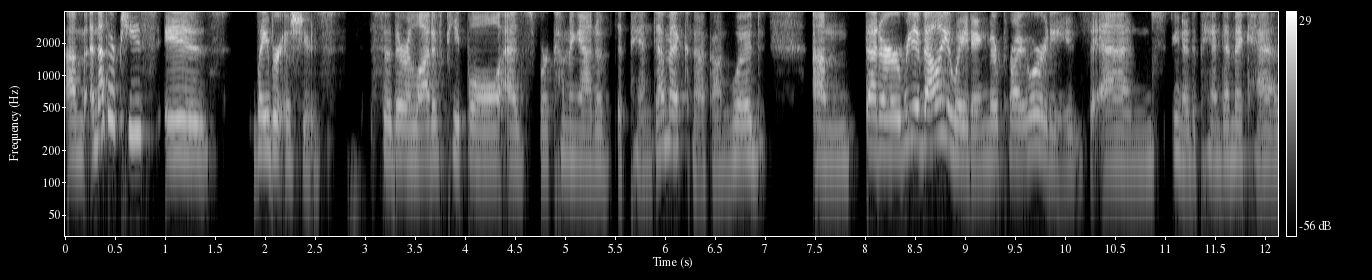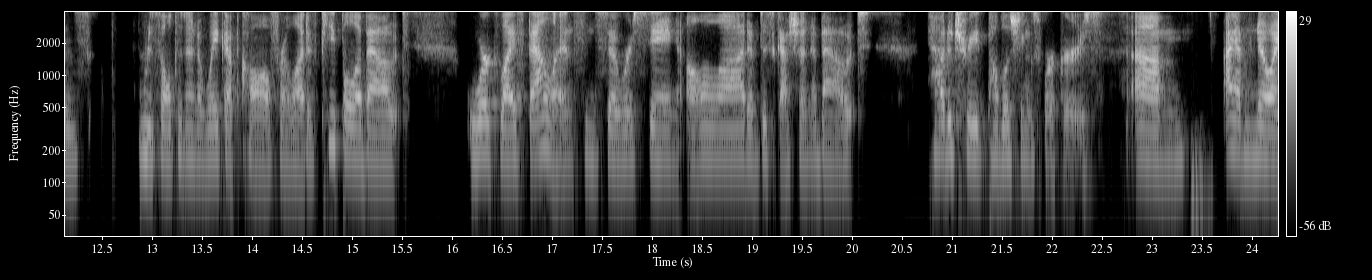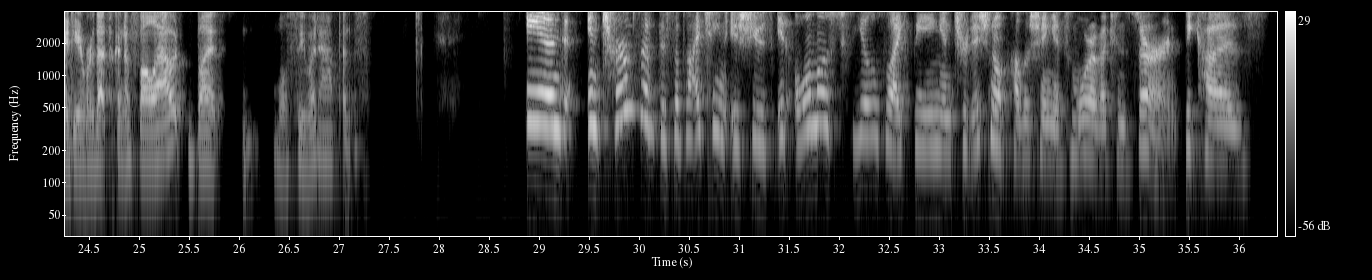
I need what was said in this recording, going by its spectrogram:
Um, another piece is labor issues. So there are a lot of people, as we're coming out of the pandemic, knock on wood, um, that are reevaluating their priorities. And you know, the pandemic has resulted in a wake up call for a lot of people about work life balance. And so we're seeing a lot of discussion about how to treat publishing's workers. Um, I have no idea where that's going to fall out, but we'll see what happens. And in terms of the supply chain issues, it almost feels like being in traditional publishing, it's more of a concern because,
